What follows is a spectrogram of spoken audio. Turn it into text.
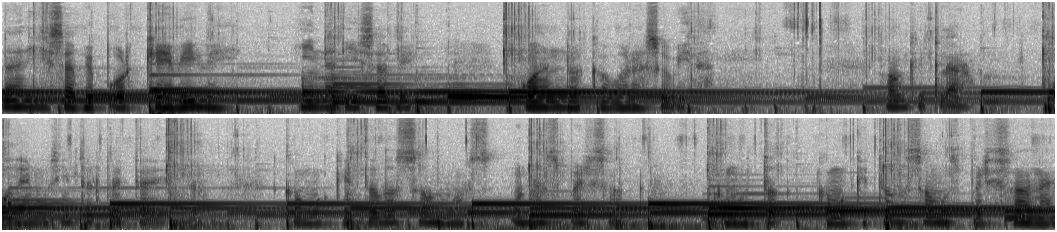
nadie sabe por qué vive y nadie sabe cuándo acabará su vida. Aunque claro, podemos interpretar esto como que todos somos unas personas, como que todos somos personas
